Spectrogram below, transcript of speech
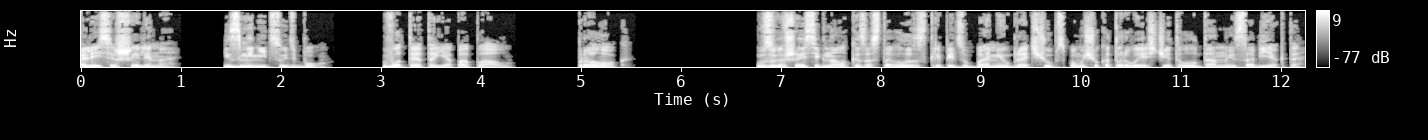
Олеся Шилина. Изменить судьбу. Вот это я попал. Пролог. Взвывшая сигналка заставила заскрипеть зубами и убрать щуп, с помощью которого я считывал данные с объекта.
